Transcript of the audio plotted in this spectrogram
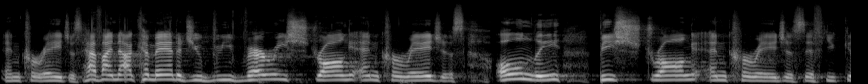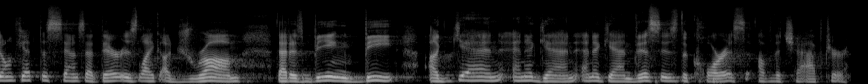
and courageous. Have I not commanded you? Be very strong and courageous. Only be strong and courageous. If you don't get the sense that there is like a drum that is being beat again and again and again, this is the chorus of the chapter.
